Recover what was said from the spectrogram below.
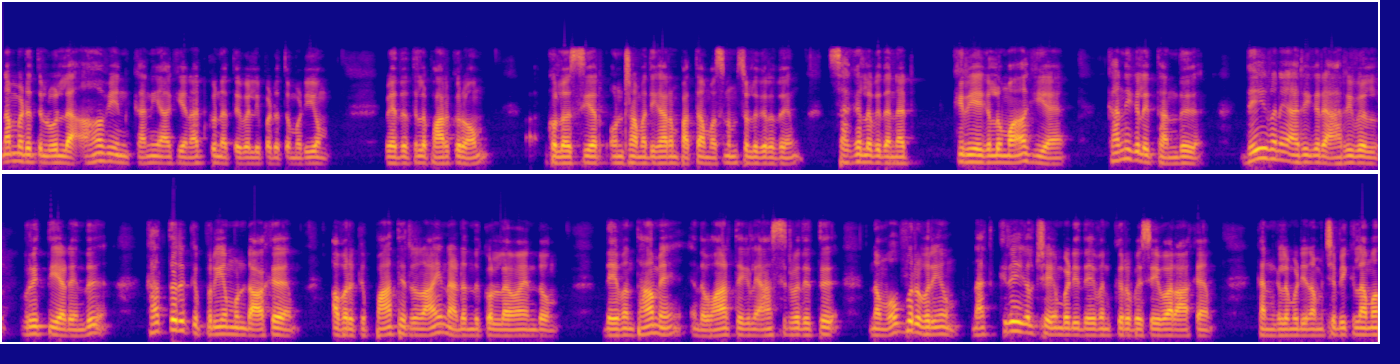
நம்மிடத்தில் உள்ள ஆவியின் கனியாகிய நற்குணத்தை வெளிப்படுத்த முடியும். வேதத்துல பார்க்கிறோம் கொலசியர் ஒன்றாம் அதிகாரம் பத்தாம் வசனம் சொல்லுகிறது சகலவித நற்கிரியைகளும் ஆகிய கனிகளை தந்து தேவனை அறிகிற அறிவில் விருத்தி அடைந்து கத்தருக்கு பிரியமுண்டாக அவருக்கு பாத்திரராய் நடந்து கொள்ள வேண்டும். தேவன் தாமே இந்த வார்த்தைகளை ஆசிர்வதித்து நம் ஒவ்வொருவரையும் நற்கிரைகள் செய்யும்படி தேவன் கிருபை செய்வாராக. கண்களை முடி நாம் செபிக்கலாமா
